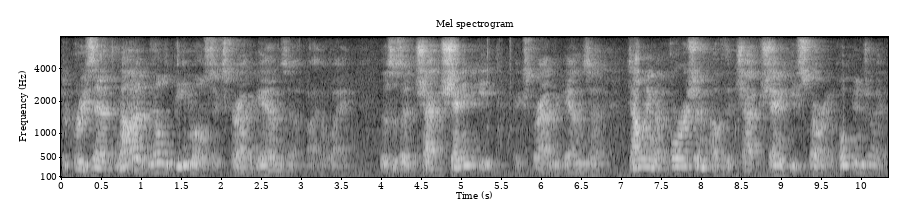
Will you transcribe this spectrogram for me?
to present not a Bill Demos extravaganza, by the way. This is a Chuck Shanke extravaganza, telling a portion of the Chuck Shanke story. Hope you enjoy it.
